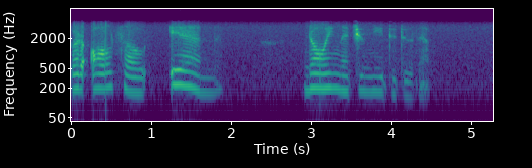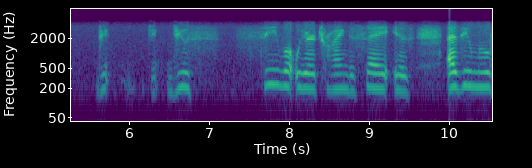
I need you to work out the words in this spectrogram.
but also in knowing that you need to do them. Do, do, you see what we are trying to say is as you move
